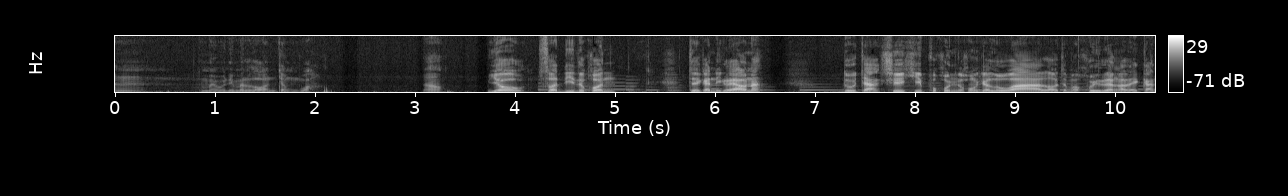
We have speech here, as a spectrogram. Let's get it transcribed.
อืมทำไมวันนี้มันร้อนจังวะอ้าวโย สวัสดีทุกคน เจอกันอีกแล้วนะ ดูจากชื่อคลิปพวกคุณก็คงจะรู้ว่าเราจะมาคุยเรื่องอะไรกัน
